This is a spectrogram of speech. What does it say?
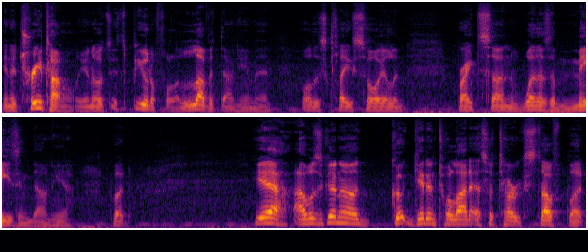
in a tree tunnel you know it's, it's beautiful. I love it down here man. All this clay soil and bright sun weather's amazing down here. But yeah i was gonna go, get into a lot of esoteric stuff but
